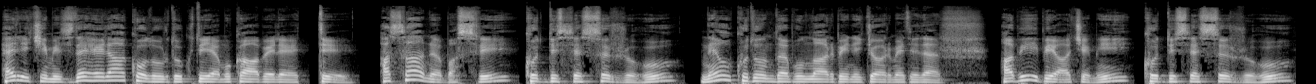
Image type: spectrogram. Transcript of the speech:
her ikimiz de helak olurduk diye mukabele etti. Hasan-ı Basri, Kuddise sırruhu, ne okudun da bunlar beni görmediler? Habibi Acemi, Kuddise sırruhu,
